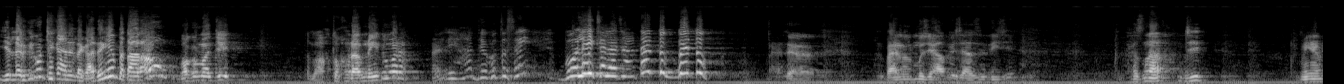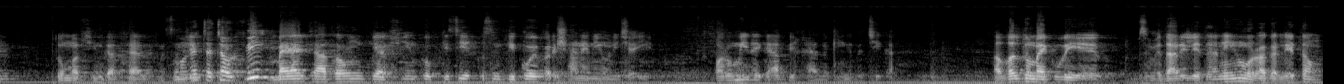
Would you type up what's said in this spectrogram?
ये लड़की को ठिकाने लगा देंगे बता रहा हूँ। मोहम्मद जी दिमाग तो खराब नहीं तुम्हारा? अरे हाँ देखो तो सही। बोले ही चला जाता है तुक बे तुक बहरहाल मुझे आप इजाज़त दीजिए। हसनाथ जी। मियाँ तुम अफशीन का ख्याल रखना चचा उर्फी मैं चाहता हूँ कि अफशीन को किसी किस्म की कोई परेशानी नहीं होनी चाहिए। और उम्मीद है कि आप भी ख्याल रखेंगे बच्ची का। अव्वल तो मैं कोई ज़िम्मेदारी लेता नहीं हूँ और अगर लेता हूँ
